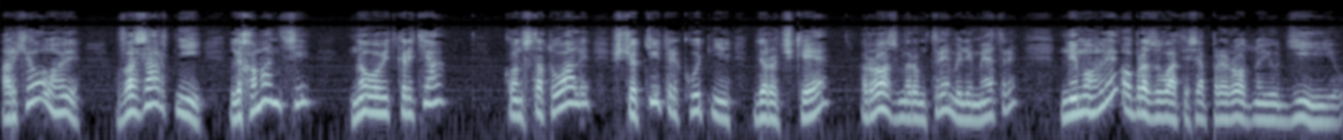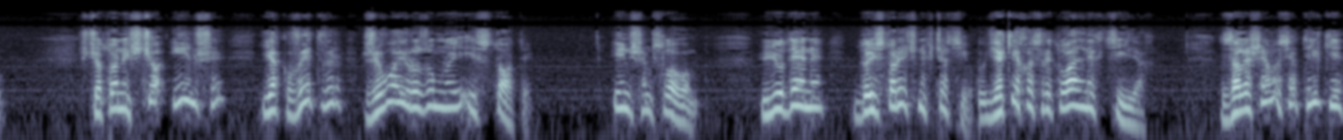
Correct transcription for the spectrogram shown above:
Археологи в азартній лихоманці нововідкриття констатували, що ті трикутні дирочки розміром 3 мм не могли образуватися природною дією, що то не що інше, як витвір живої розумної істоти. Іншим словом, людини до історичних часів, в якихось ритуальних цілях, Залишилося тільки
